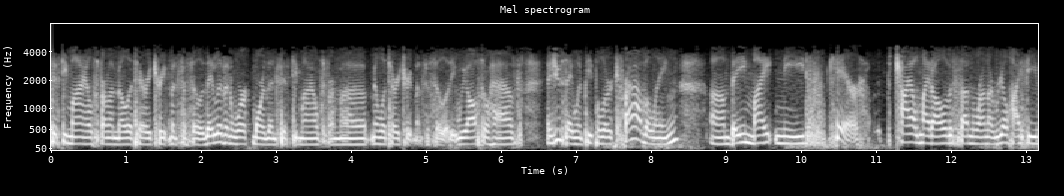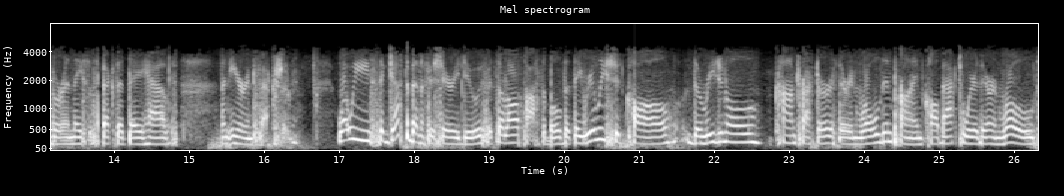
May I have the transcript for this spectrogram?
50 miles from a military treatment facility. They live and work more than 50 miles from a military treatment facility. We also have, as you say, when people are traveling, um, they might need care. The child might all of a sudden run a real high fever and they suspect that they have an ear infection what we suggest a beneficiary do, if it's at all possible, that they really should call the regional contractor, if they're enrolled in Prime, call back to where they're enrolled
